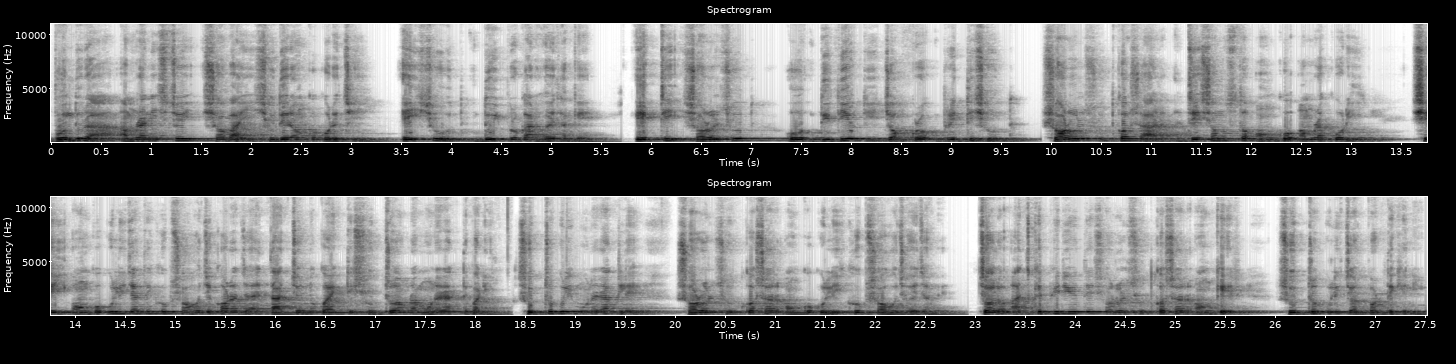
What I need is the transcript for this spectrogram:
বন্ধুরা, আমরা নিশ্চয়ই সবাই সুদের অঙ্ক করেছি। এই সুদ দুই প্রকার হয়ে থাকে। একটি সরল সুদ ও দ্বিতীয়টি চক্রবৃদ্ধি সুদ। সরল সুদ কষার যে সমস্ত অঙ্ক আমরা করি, সেই অঙ্কগুলি যাতে খুব সহজে করা যায়, তার জন্য কয়েকটি সূত্র আমরা মনে রাখতে পারি। সূত্রগুলি মনে রাখলে সরল সুদ কষার অঙ্কগুলি খুব সহজ হয়ে যাবে। চলো আজকের ভিডিওতে সরল সুদ কষার অঙ্কের সূত্রগুলি চটপট দেখে নিই।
